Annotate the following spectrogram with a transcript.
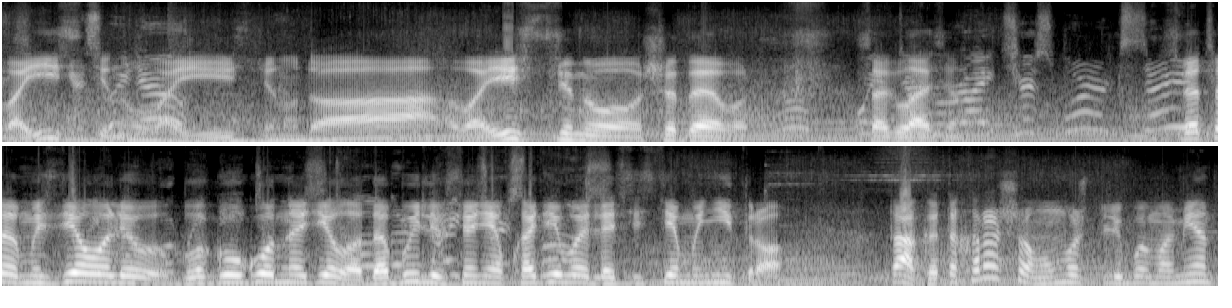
Воистину, воистину, да. Воистину шедевр. Согласен. Святой, мы сделали благоугодное дело. Добыли все необходимое для системы Нитро. Так, это хорошо. Мы можете в любой момент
